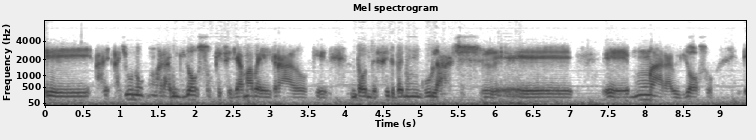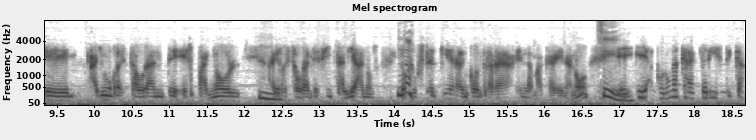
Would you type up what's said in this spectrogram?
eh, hay, hay uno maravilloso que se llama Belgrado, que donde sirven un goulash eh, eh, maravilloso. Eh, hay un restaurante español, Mm. hay restaurantes italianos, lo que usted quiera encontrará en la Macarena, ¿no? Sí. Eh, y con una característica,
